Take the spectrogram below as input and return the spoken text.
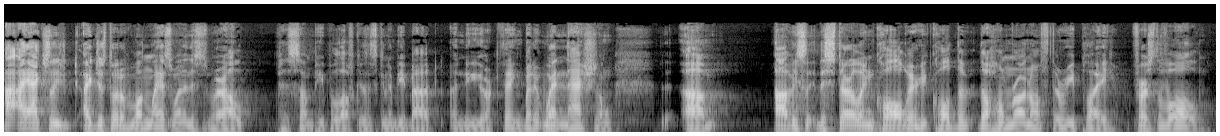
I actually I just thought of one last one, and this is where I'll piss some people off because it's going to be about a New York thing, but it went national. Um, obviously, the Sterling call where he called the, the home run off the replay. First of all,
